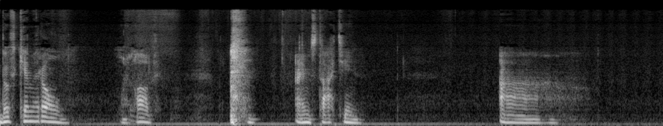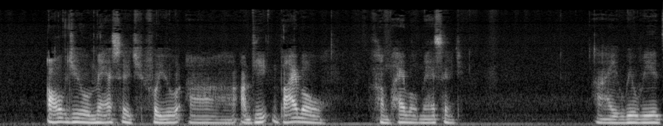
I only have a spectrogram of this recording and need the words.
Dove Cameron, my love, I'm starting. A audio message for you, uh, a Bible, a Bible message. I will read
